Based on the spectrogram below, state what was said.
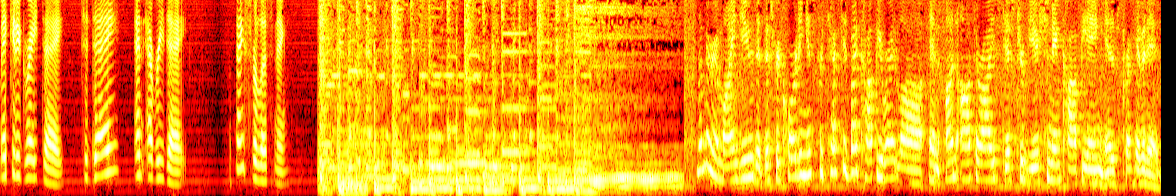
make it a great day, today and every day. Thanks for listening. Let me remind you that this recording is protected by copyright law and unauthorized distribution and copying is prohibited.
